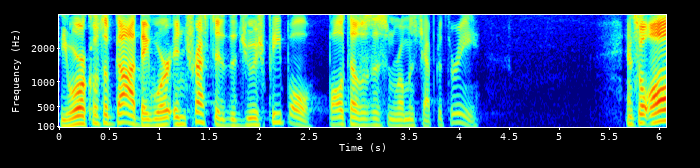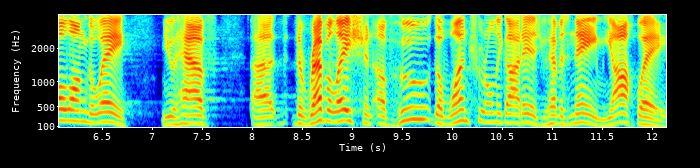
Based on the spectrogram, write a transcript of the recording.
The oracles of God, they were entrusted to the Jewish people. Paul tells us this in Romans chapter 3. And so, all along the way, you have uh, the revelation of who the one true and only God is. You have his name, Yahweh.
